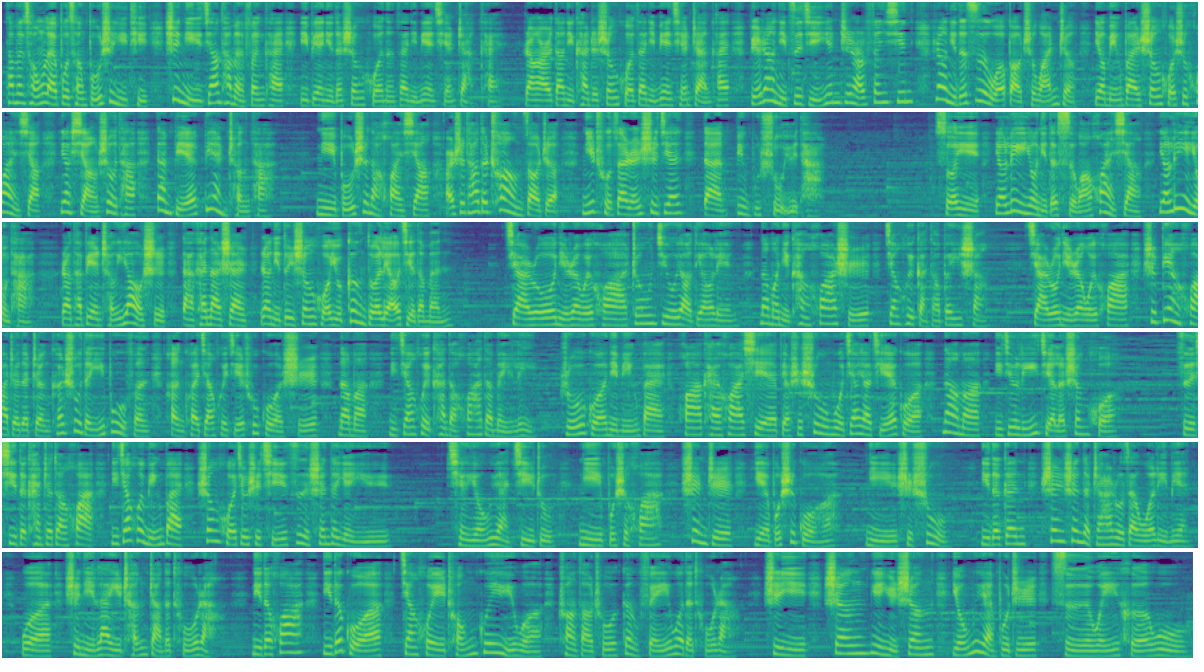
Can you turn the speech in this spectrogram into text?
他们从来不曾不是一体，是你将他们分开，以便你的生活能在你面前展开。然而，当你看着生活在你面前展开，别让你自己因之而分心，让你的自我保持完整。要明白，生活是幻象，要享受它，但别变成它。你不是那幻象，而是它的创造者。你处在人世间，但并不属于它。所以，要利用你的死亡幻象，要利用它，让它变成钥匙，打开那扇让你对生活有更多了解的门。假如你认为花终究要凋零，那么你看花时将会感到悲伤；假如你认为花是变化着的整棵树的一部分，很快将会结出果实，那么你将会看到花的美丽。如果你明白花开花谢表示树木将要结果，那么你就理解了生活。仔细地看这段话，你将会明白，生活就是其自身的隐喻。请永远记住，你不是花，甚至也不是果，你是树。你的根深深地扎入在我里面，我是你赖以成长的土壤。你的花，你的果将会重归于我，创造出更肥沃的土壤。是以生孕育生，永远不知死为何物。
